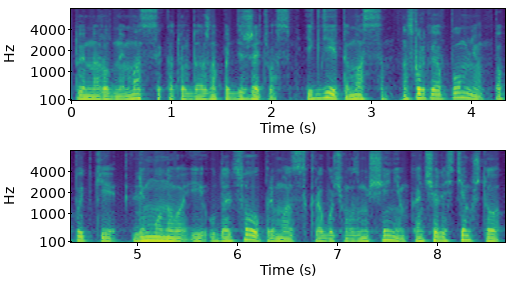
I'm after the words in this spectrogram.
той народной массы, которая должна поддержать вас? И где эта масса? Насколько я помню, попытки Лимонова и Удальцова примазаться к рабочим возмущениям, кончались тем, что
